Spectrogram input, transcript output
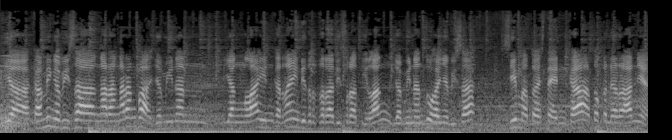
Iya, kami nggak bisa ngarang-ngarang Pak jaminan yang lain karena yang ditertera di surat tilang jaminan tuh hanya bisa SIM atau STNK atau kendaraannya.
